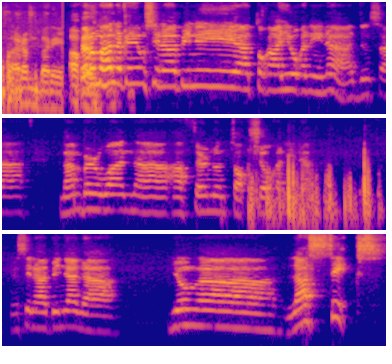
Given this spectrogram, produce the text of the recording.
Parang baril. Okay. Pero mahalaga yung sinabi ni ah, Tokayo kanina dun sa number one ah, afternoon talk show kanina. Yung sinabi niya na yung ah, last six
